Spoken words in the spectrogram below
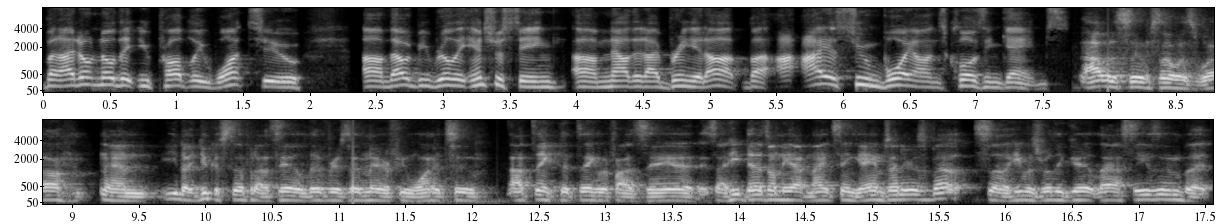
but I don't know that you probably want to. Um, that would be really interesting um, now that I bring it up. But I, I, assume Bojan's closing games. I would assume so as well. And, you know, you could still put Isaiah Livers in there if you wanted to. I think the thing with Isaiah is that he does only have 19 games under his belt. So he was really good last season. But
